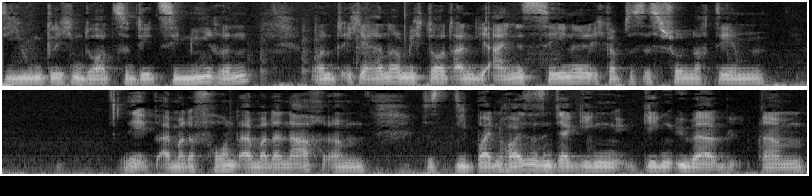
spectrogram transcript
die Jugendlichen dort zu dezimieren. Und ich erinnere mich dort an die eine Szene, ich glaube, das ist schon nachdem nee, einmal davor und einmal danach. Ähm, das, die beiden Häuser sind ja gegen, gegenüber ähm,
